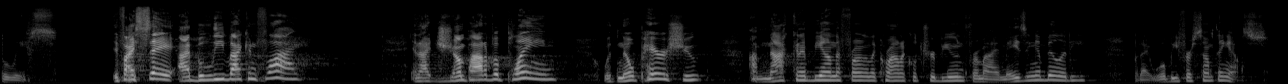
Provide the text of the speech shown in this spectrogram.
beliefs. If I say, I believe I can fly, and I jump out of a plane with no parachute, I'm not going to be on the front of the Chronicle Tribune for my amazing ability but I will be for something else.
